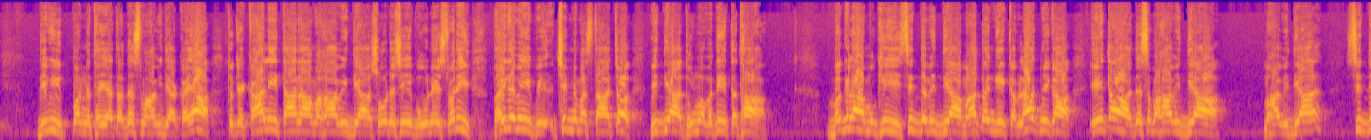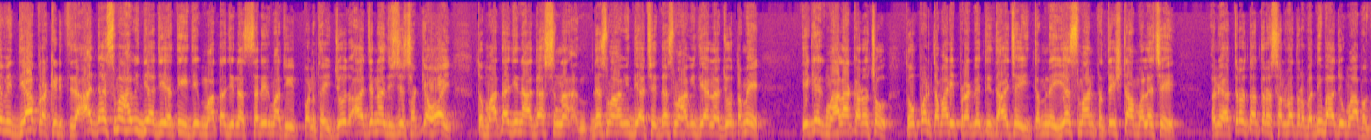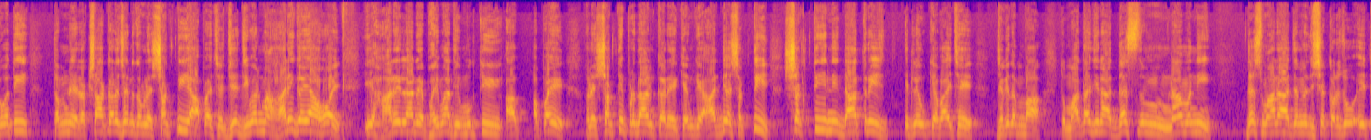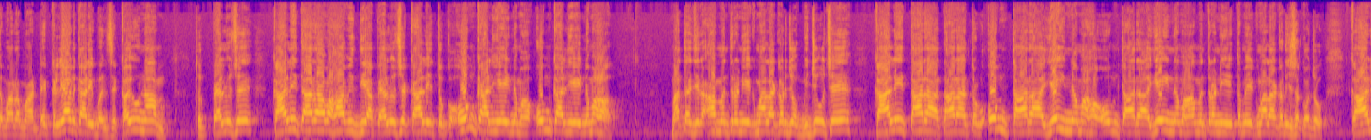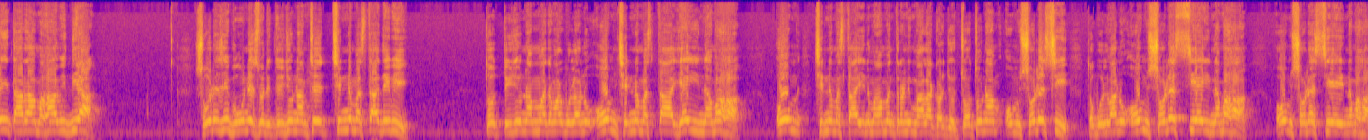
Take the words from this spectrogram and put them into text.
દેવી ઉત્પન્ન થયા હતા. દસ મહાવિદ્યા કયા? તો કે કાલી તારા મહાવિદ્યા, ષોડશી, ભુવનેશ્વરી, ભૈરવી છિન્નમસ્તા ચ, વિદ્યા ધૂમવતી તથા બગલામુખી સિદ્ધ વિદ્યા માતંગી કમલાત્મિકા એતા દસ મહાવિદ્યા મહાવિદ્યા સિદ્ધ વિદ્યા પ્રકૃતિ આ દસ મહાવિદ્યા જે હતી જે માતાજીના શરીરમાંથી ઉત્પન્ન થઈ. જો આજના દિવસે શક્ય હોય, તો માતાજીના દસ દસ મહાવિદ્યા છે. દસ મહાવિદ્યાના જો તમે એક એક માલા કરો છો, તો પણ તમારી પ્રગતિ થાય છે. તમને યશ, માન, પ્રતિષ્ઠા મળે છે. અને અત્ર તત્ર સર્વત્ર બધી બાજુમાં ભગવતી તમને રક્ષા કરે છે અને તમને શક્તિ આપે છે. જે જીવનમાં હારી ગયા હોય, એ હારેલાને ભયમાંથી મુક્તિ અપાય અને શક્તિ પ્રદાન કરે. કેમ કે આદ્ય શક્તિ શક્તિની દાત્રી એટલે એવું કહેવાય છે જગદંબા. તો માતાજીના દસ નામની, દસ મારા આજના દિવસે કરજો, એ તમારા માટે કલ્યાણકારી બનશે. કયું નામ? તો પહેલું છે કાલી તારા મહાવિદ્યા પહેલું છે કાલી, તો ઓમ કાલિયાય નમઃ, ઓમ કાલિયાય નમઃ. માતાજીના આ મંત્રની એક માલા કરજો. બીજું છે, કાલી તારા તારા તો ઓમ તારા યે નમઃ, ઓમ તારા યે નમઃ મંત્રની તમે એક માલા કરી શકો છો. કાળી તારા મહાવિદ્યા. સોળસી ભુવનેશ્વરી, ત્રીજું નામ છે છિન્નમસ્તા દેવી. તો ત્રીજું નામમાં તમારે બોલવાનું ઓમ છિન્નમસ્તા યે નમઃ. ઓમ છિન્નમસ્તા ય નમઃ મંત્રની માલા કરજો. ચોથું નામ ઓમ ષોડશી તો બોલવાનું ઓમ ષોડશ્યય નમઃ. ઓમ ષોડશ્યય નમઃ.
